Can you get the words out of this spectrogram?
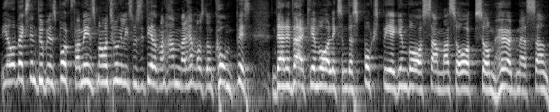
jag växte inte upp i en sportfamilj så man var tvungen liksom att se till att man hamnade hemma hos någon kompis där det verkligen var liksom, där Sportspegeln var samma sak som högmässan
